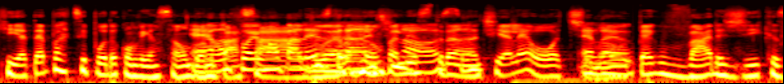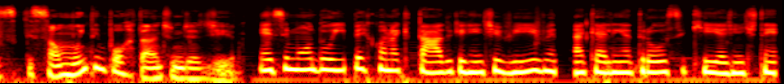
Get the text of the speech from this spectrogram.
que até participou da convenção do ela ano passado. Foi uma palestrante, ela é uma palestrante. E ela é ótima. Ela é... Eu pego várias dicas que são muito importantes no dia a dia. Esse mundo hiperconectado que a gente vive, a Kelinha trouxe que a gente tem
